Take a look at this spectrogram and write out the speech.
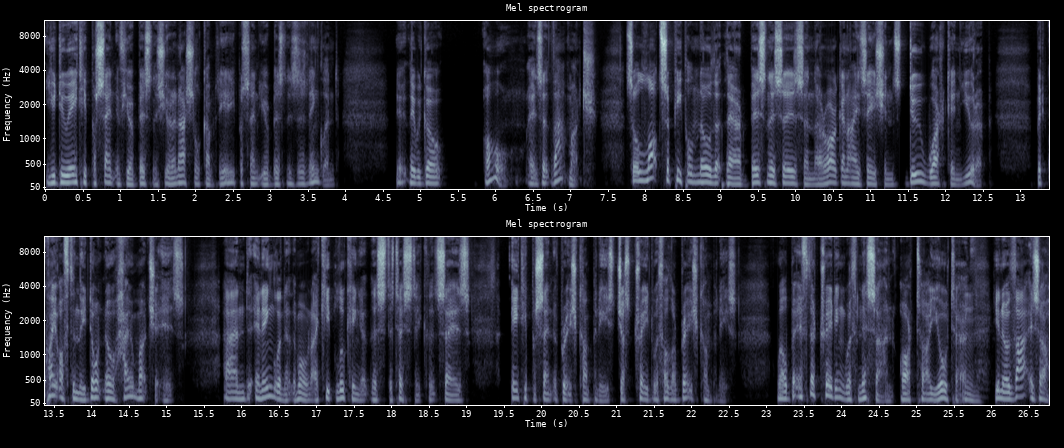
you do 80% of your business, you're a national company, 80% of your business is in England. They would go, Oh, is it that much? So lots of people know that their businesses and their organizations do work in Europe, but quite often they don't know how much it is. And in England at the moment, I keep looking at this statistic that says 80% of British companies just trade with other British companies. Well, but if they're trading with Nissan or Toyota, mm. you know, that is a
